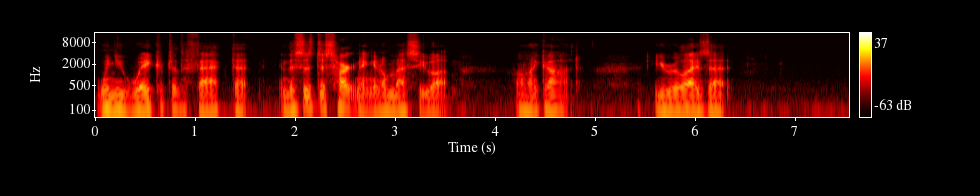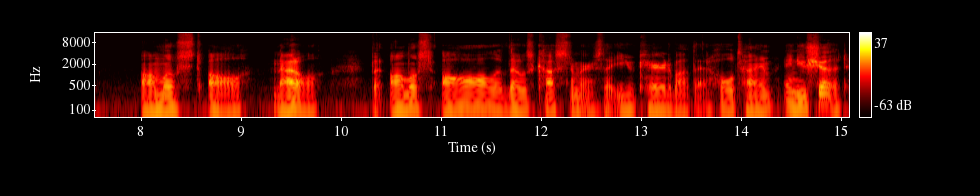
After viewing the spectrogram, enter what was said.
When you wake up to the fact that, and this is disheartening, it'll mess you up. Oh my God you realize that almost all, not all, but almost all of those customers that you cared about that whole time, and you should,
